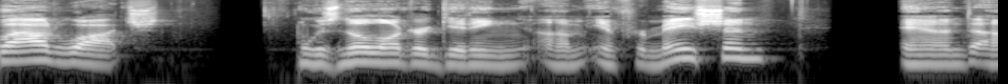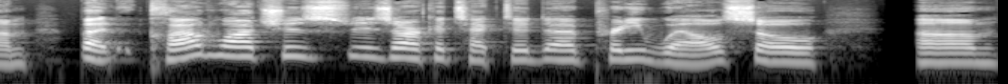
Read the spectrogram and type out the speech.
CloudWatch was no longer getting um, information, and um, but CloudWatch is is architected uh, pretty well, so um,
